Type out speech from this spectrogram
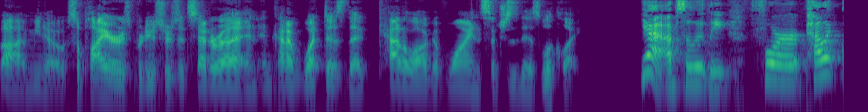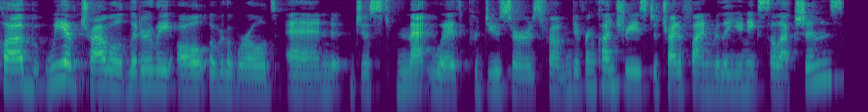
um, you know suppliers producers etc., and, and kind of what does the catalog of wines such as it is look like Yeah, absolutely. For Palate Club, we have traveled literally all over the world and just met with producers from different countries to try to find really unique selections.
